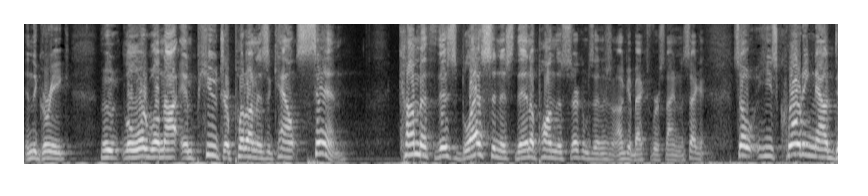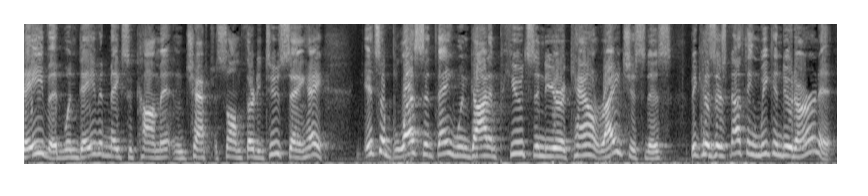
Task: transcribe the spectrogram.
in the Greek, who the Lord will not impute or put on his account sin cometh this blessedness then upon the circumcision. I'll get back to verse 9 in a second. So he's quoting now David when David makes a comment in chapter Psalm 32 saying, Hey, it's a blessed thing when God imputes into your account righteousness because there's nothing we can do to earn it.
